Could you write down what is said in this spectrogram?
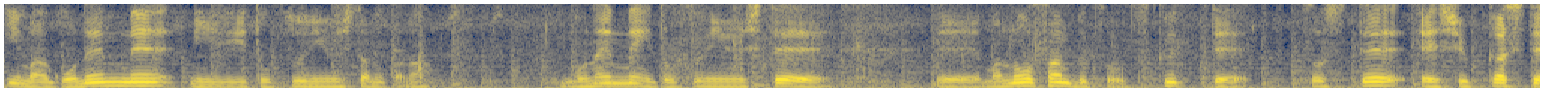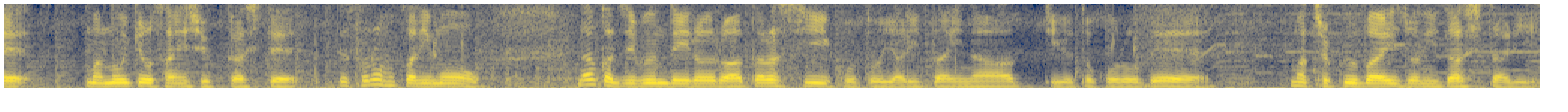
今5年目に突入したのかな。5年目に突入して、えまあ、農産物を作ってそして、え出荷してまあ、農協さんに出荷してでその他にもなんか自分でいろいろ新しいことをやりたいなっていうところで、まあ、直売所に出したり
